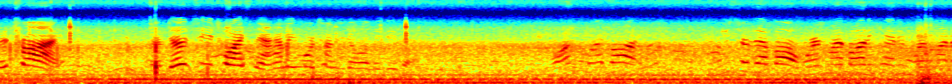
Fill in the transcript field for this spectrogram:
Good try. I've done it to you twice now. How many more times are you going to let me do that? Watch my body. When you serve that ball, where's my body heading? Where's my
